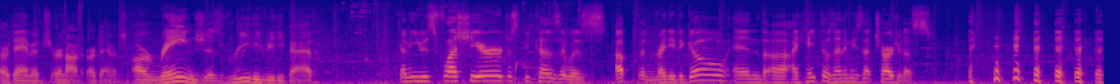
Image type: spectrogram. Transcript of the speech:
our damage, or not our damage, our range is really, really bad. Gonna use Flush here just because it was up and ready to go, and uh, I hate those enemies that charge at us.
